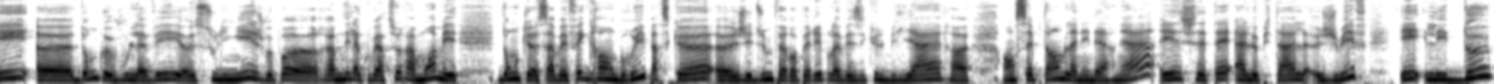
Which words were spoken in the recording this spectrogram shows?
Et euh, donc vous l'avez euh, souligné, je veux pas euh, ramener la couverture à moi, mais donc ça avait fait grand bruit parce que j'ai dû me faire opérer pour la vésicule biliaire en septembre l'année dernière et c'était à l'hôpital juif et les deux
